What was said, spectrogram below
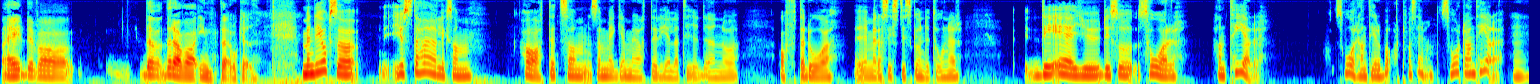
Nej, det var det, det där var inte okej. Men det är också just det här liksom hatet som, som Meghan möter hela tiden och ofta då eh, med rasistiska undertoner. Det är ju, det är så svårhanter, svårhanterbart, vad säger man? Svårt att hantera. Mm.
